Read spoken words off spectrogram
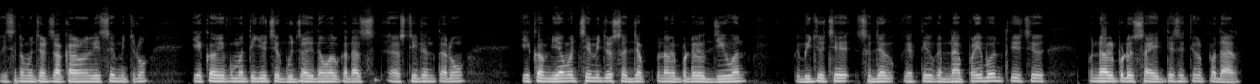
વિશે તમે ચર્ચા કરવાની રહેશે, મિત્રો. એકમ એકમાં ત્રીજું છે, ગુજરાતી નવલકથા સ્થિરંતરો એકમ, બેમાં છે, મિત્રો સર્જક પન્નાલાલ પટેલ જીવન. બીજું છે સજાગ વ્યક્તિ ઘટના પરિબંધ ત્રીજું છે પન્નાલાલ પટેલ સાહિત્ય ક્ષેત્ર પદાર્થ.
